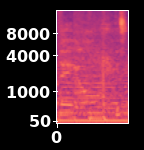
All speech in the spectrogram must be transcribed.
it.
